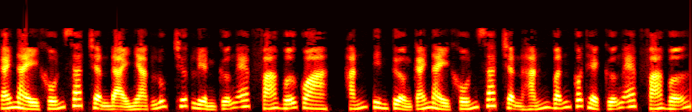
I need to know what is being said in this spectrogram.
Cái này khốn sát trận đại nhạc lúc trước liền cưỡng ép phá vỡ qua, hắn tin tưởng cái này khốn sát trận hắn vẫn có thể cưỡng ép phá vỡ.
